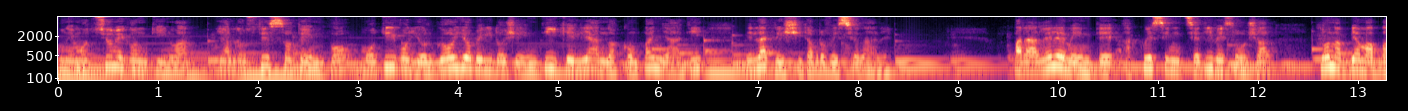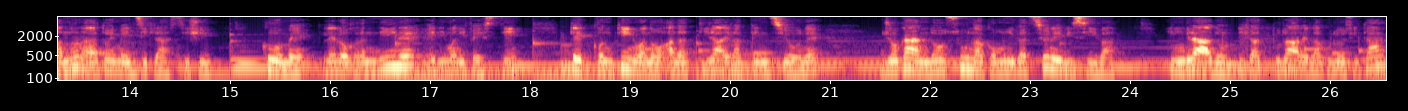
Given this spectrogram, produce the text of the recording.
un'emozione continua e allo stesso tempo motivo di orgoglio per i docenti che li hanno accompagnati nella crescita professionale. Parallelamente a queste iniziative social non abbiamo abbandonato i mezzi classici, come le locandine ed i manifesti, che continuano ad attirare l'attenzione giocando su una comunicazione visiva in grado di catturare la curiosità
